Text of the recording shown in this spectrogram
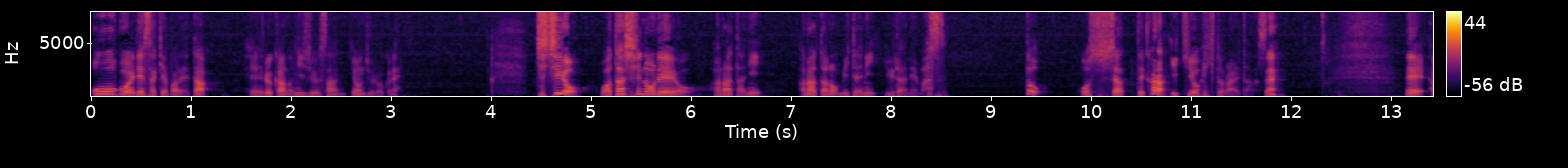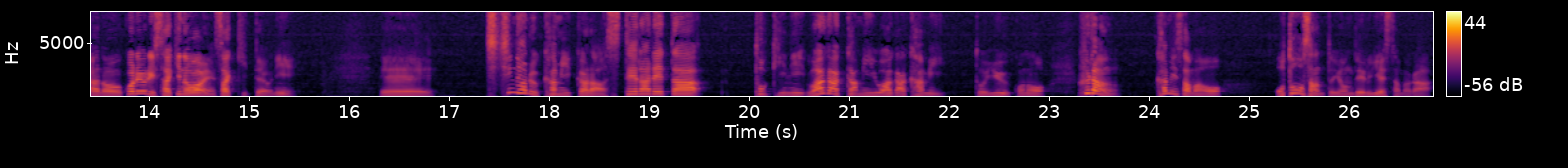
大声で叫ばれた、えールカの2346ね。父よ私の霊をあなたにあなたの御手に委ねます。とおっしゃってから息を引き取られたんですね。であのこれより先の場面さっき言ったように、えー父なる神から捨てられた時に我が神我が神というこの普段神様をお父さんと呼んでいるイエス様が、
